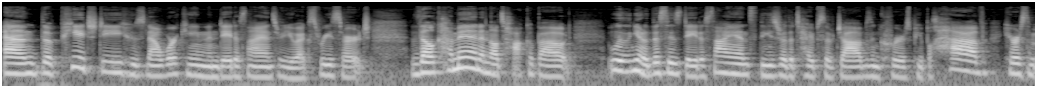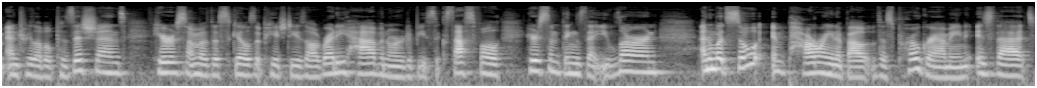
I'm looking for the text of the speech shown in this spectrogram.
and the phd who's now working in data science or ux research they'll come in and they'll talk about well, you know, this is data science. These are the types of jobs and careers people have. Here are some entry level positions. Here are some of the skills that PhDs already have in order to be successful. Here's some things that you learn. And what's so empowering about this programming is that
